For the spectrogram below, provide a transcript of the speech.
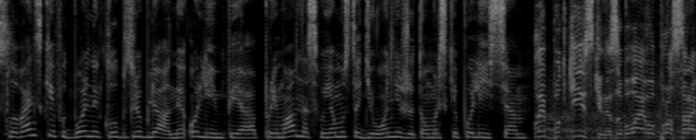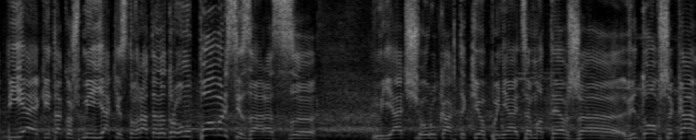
Словенський футбольний клуб з Любляни Олімпія приймав на своєму стадіоні Житомирське Полісся. Лип Бутківський, не забуваємо про Сарапія, який також вміє якісно грати на другому поверсі. Зараз е, м'яч у руках таки опиняється Матевжа від Довшика.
